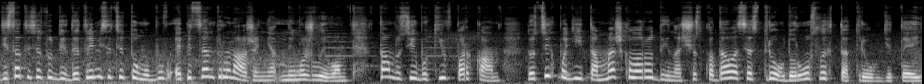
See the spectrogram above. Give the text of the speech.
Дістатися туди, де три місяці тому був епіцентр ураження, неможливо. Там з усіх боків паркан. До цих подій там мешкала родина, що складалася з трьох дорослих та трьох дітей.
